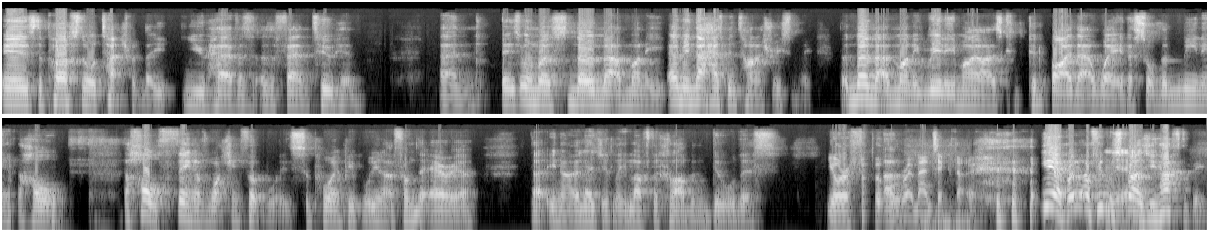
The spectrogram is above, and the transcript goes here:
is the personal attachment that you- you have as, as a fan to him. And it's almost no amount of money. I mean, that has been tarnished recently, but no amount of money really, in my eyes, could, could buy that away. That's sort of the meaning of the whole, the whole thing of watching football is supporting people, you know, from the area that, you know, allegedly love the club and do all this. You're a football Oh. romantic though. Yeah, but I think with Yeah. Spurs, you have to be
